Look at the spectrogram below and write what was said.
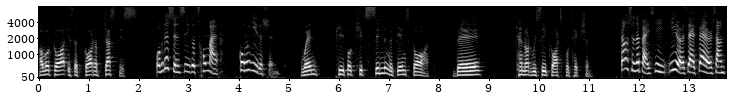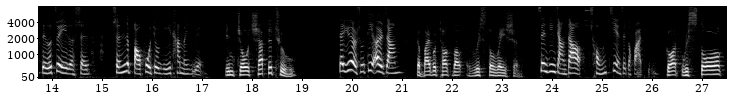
Our God is a God of justice. 我们的神是一个充满公义的神。 When people keep sinning against God, they cannot receive God's protection. 当神的百姓一而再、再而三得罪了神，神的保护就离他们远。 In Joel chapter 2, 在约珥书第二章， the Bible talk about restoration. 圣经讲到重建这个话题。 God restored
